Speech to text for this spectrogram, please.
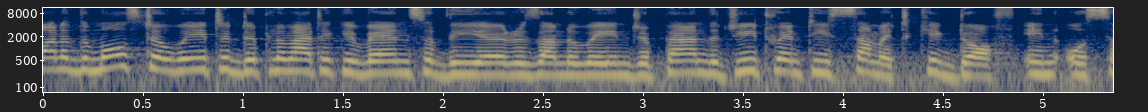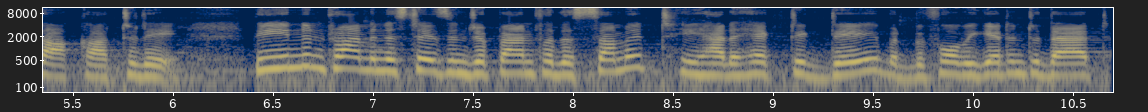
One of the most awaited diplomatic events of the year is underway in Japan. The G20 summit kicked off in Osaka today. The Indian Prime Minister is in Japan for the summit. He had a hectic day, but before we get into that,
